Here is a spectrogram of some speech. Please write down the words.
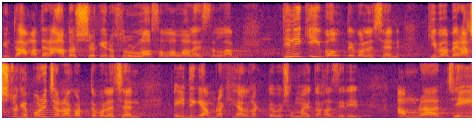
কিন্তু আমাদের আদর্শকে রসুল্লাহ সাল্লাহ সাল্লাম, তিনি কি বলতে বলেছেন, কীভাবে রাষ্ট্রকে পরিচালনা করতে বলেছেন, এই দিকে আমরা খেয়াল রাখতে হবে সম্মানিত হাজিরিন। আমরা যেই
